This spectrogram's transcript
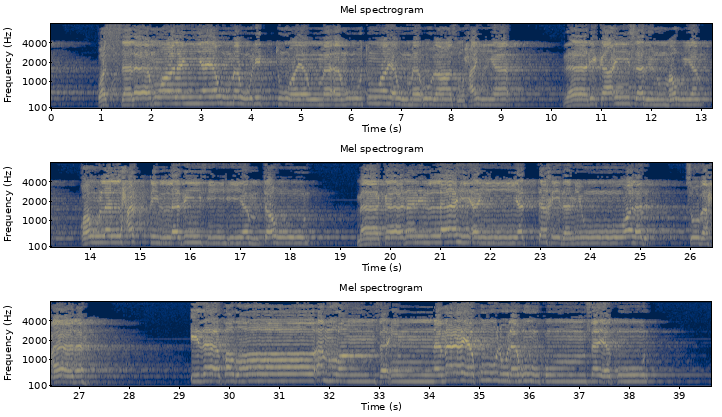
والسلام علي يوم ولدت ويوم أموت ويوم أبعث حيا. ذلك عيسى ابن مريم. قول الحق الذي فيه يمترون. ما كان لله أن يتخذ من ولد. سبحانه إذا قضى أمرا فإنما يقول له كن فيكون.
